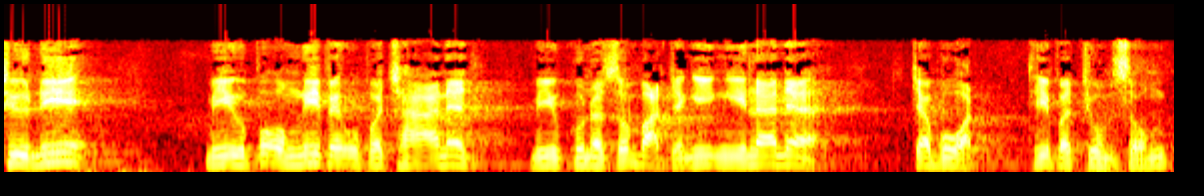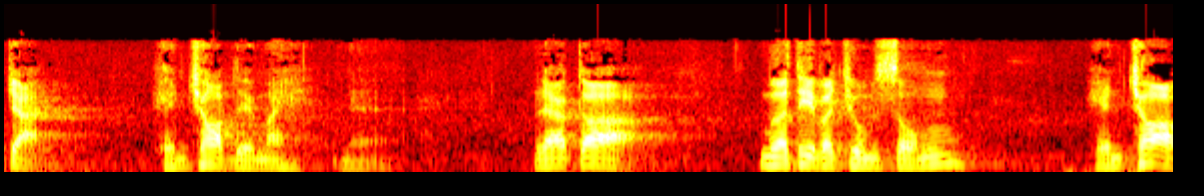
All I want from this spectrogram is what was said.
ชื่อนี้มีอุปองค์นี้เป็นอุปชาเนี่ย มีคุณสมบัติอย่างนี้งี้แล้วเนี่ย จะบวชที่ประชุมสงฆ์จะเห็นชอบได้ไหมนะแล้วก็เมื่อที่ประชุมสงฆ์เห็นชอบ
